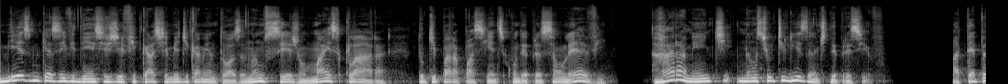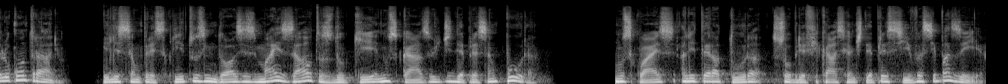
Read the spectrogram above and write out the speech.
mesmo que as evidências de eficácia medicamentosa não sejam mais claras do que para pacientes com depressão leve, raramente não se utiliza antidepressivo. Até pelo contrário, eles são prescritos em doses mais altas do que nos casos de depressão pura, nos quais a literatura sobre eficácia antidepressiva se baseia.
